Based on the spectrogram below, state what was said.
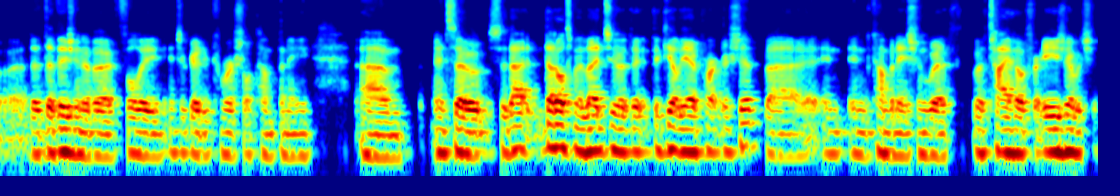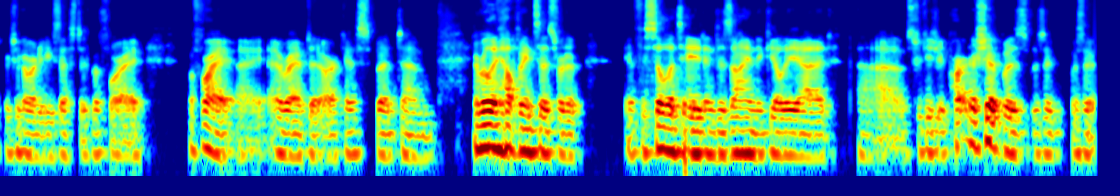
uh, the, the vision of a fully integrated commercial company um, and so so that that ultimately led to the, the Gilead partnership uh, in in combination with with Taiho for Asia which which had already existed before I before I, I arrived at Arcus but um, and really helping to sort of you know, facilitate and design the Gilead uh, strategic partnership was was a was a,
